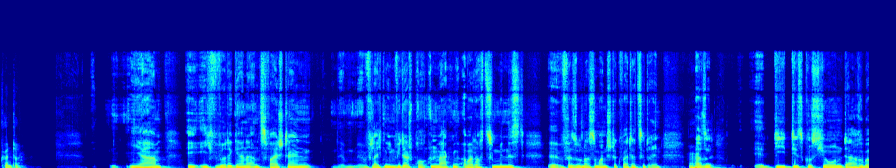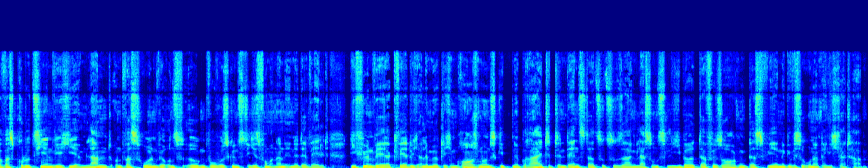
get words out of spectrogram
könnte. Ja, ich würde gerne an zwei Stellen äh, vielleicht einen Widerspruch anmerken, aber doch zumindest äh, versuchen, das nochmal ein Stück weiter zu drehen. Mhm. Also die Diskussion darüber, was produzieren wir hier im Land und was holen wir uns irgendwo, wo es günstig ist, vom anderen Ende der Welt. Die führen wir ja quer durch alle möglichen Branchen und es gibt eine breite Tendenz dazu zu sagen, lass uns lieber dafür sorgen, dass wir eine gewisse Unabhängigkeit haben.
